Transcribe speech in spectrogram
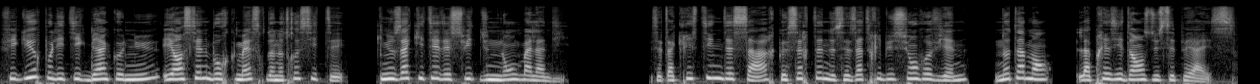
figure politique bien connue et ancienne bourgmestre de notre cité, qui nous a quittés des suites d'une longue maladie. C'est à Christine Dessart que certaines de ses attributions reviennent, notamment la présidence du CPAS.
